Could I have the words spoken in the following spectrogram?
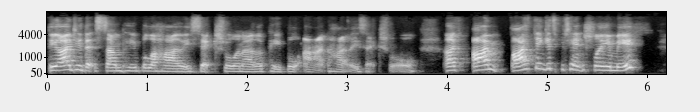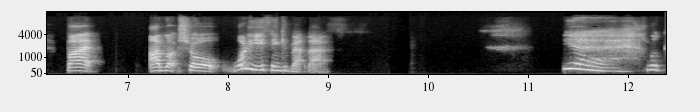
The idea that some people are highly sexual and other people aren't highly sexual. Like I'm I think it's potentially a myth, but I'm not sure. What do you think about that? Yeah, look,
